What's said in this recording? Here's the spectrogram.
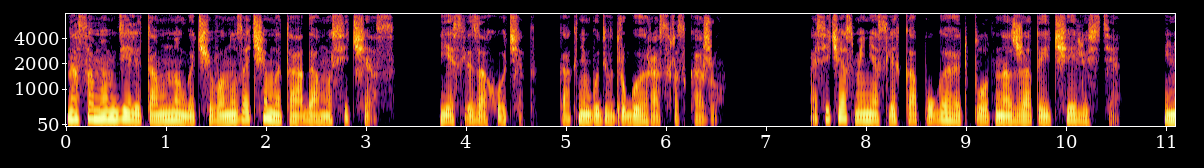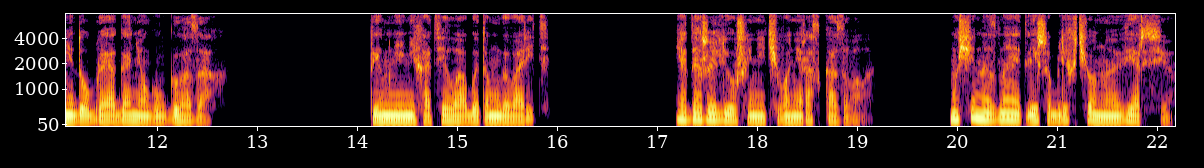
На самом деле там много чего, но зачем это Адаму сейчас? Если захочет, как-нибудь в другой раз расскажу. А сейчас меня слегка пугают плотно сжатые челюсти и недобрый огонек в глазах. Ты мне не хотела об этом говорить? Я даже Лёше ничего не рассказывала. Мужчина знает лишь облегченную версию.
